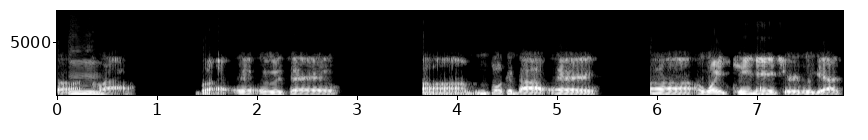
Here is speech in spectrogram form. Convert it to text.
uh, mm. class, but it, it was a um, book about a uh, a white teenager who gets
